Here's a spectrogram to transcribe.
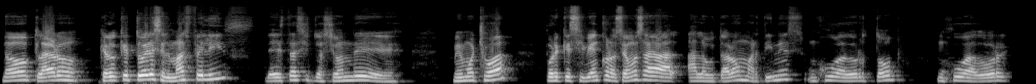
No, claro, creo que tú eres el más feliz de esta situación de Memo Ochoa, porque si bien conocemos a, Lautaro Martínez, un jugador top, un jugador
